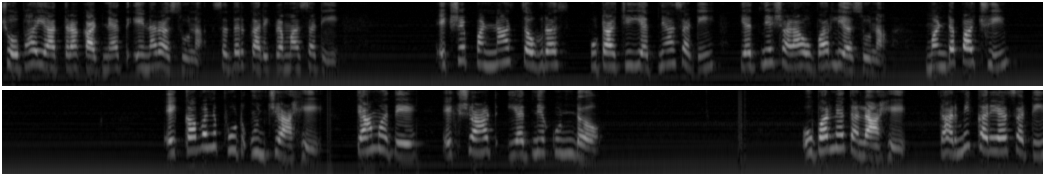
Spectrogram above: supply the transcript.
शोभायात्रा काढण्यात येणार असून सदर कार्यक्रमासाठी एकशे पन्नास चौरस फुटाची यज्ञासाठी यज्ञशाळा उभारली असून मंडपाची एकावन्न फूट उंची आहे. त्यामध्ये एकशे आठ यज्ञकुंड उभारण्यात आला आहे. धार्मिक कार्यासाठी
